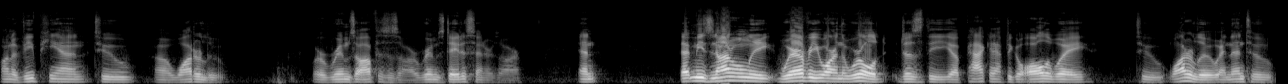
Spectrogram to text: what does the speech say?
on a VPN to uh, Waterloo, where RIM's offices are, RIM's data centers are. And that means not only wherever you are in the world does the uh, packet have to go all the way to Waterloo and then to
